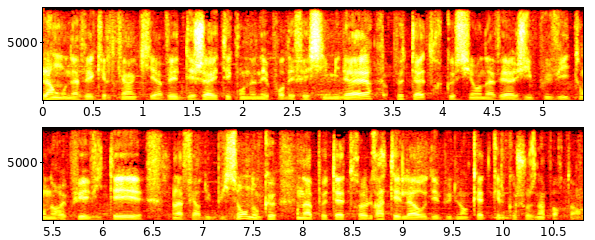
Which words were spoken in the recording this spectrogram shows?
Là, on avait quelqu'un qui avait déjà été condamné pour des faits similaires. Peut-être que si on avait agi plus vite, on aurait pu éviter l'affaire du buisson. Donc, euh, on a peut-être raté là, au début de l'enquête, quelque chose d'important.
